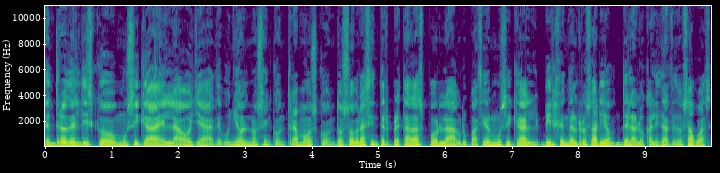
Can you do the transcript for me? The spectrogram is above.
Dentro del disco Música en la olla de Buñol nos encontramos con dos obras interpretadas por la agrupación musical Virgen del Rosario de la localidad de Dos Aguas,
